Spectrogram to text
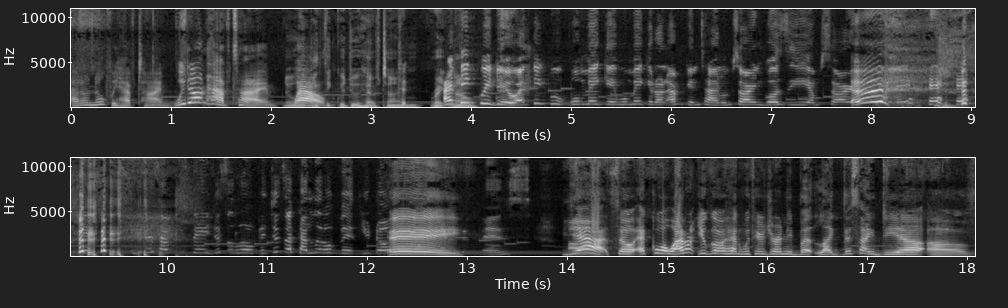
I don't know if we have time. We don't have time. No, wow. I think we do have time to, right I now. I think we do. I think we'll, we'll, make it. We'll make it on African time. I'm sorry, Ngozi. I'm sorry. just have to stay just a little bit, just like a little bit, you know. Hey. Yeah. Um, so, Ekua, why don't you go ahead with your journey? But like this idea of,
